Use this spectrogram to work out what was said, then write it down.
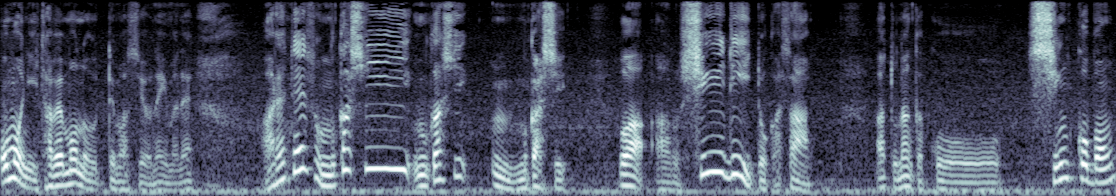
主に食べ物売ってますよね今ね。あれねその昔昔うん昔はあの CD とかさあとなんかこう新古本？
